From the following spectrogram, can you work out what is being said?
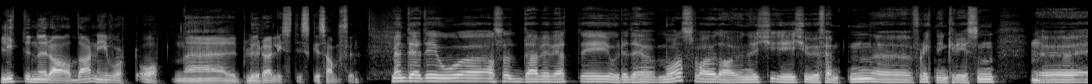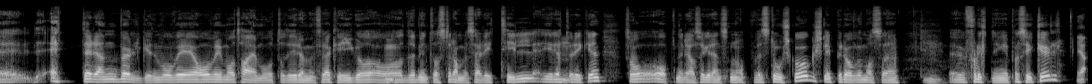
Litt under radaren i vårt åpne, pluralistiske samfunn. Men det de jo, eh, altså der vi vet de gjorde det med oss, var jo da under i 2015, flyktningkrisen. Mm. eh, etter den bølgen hvor vi, og vi må ta imot og de rømmer fra krig, og, og det begynte å stramme seg litt til i retorikken, så åpner de altså grensen opp ved Storskog, slipper over masse eh, flyktninger på sykkel, Ja.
